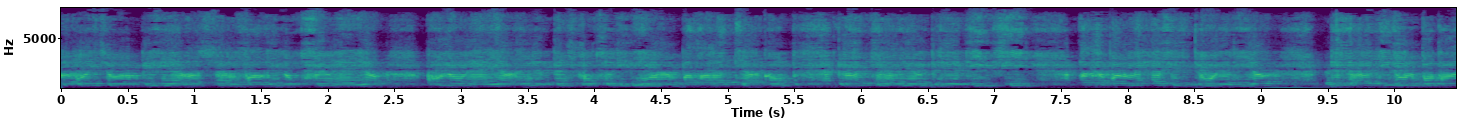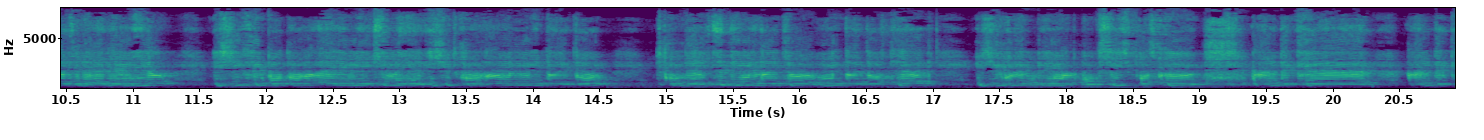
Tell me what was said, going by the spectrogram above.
بغيت ربي في هذا الشهر الفاضل وقفوا معايا. كونوا معايا أنا بنتكم خلي الإيمان بطلة تاعكم. رغبت العالم بلادي في أكبر المحافل الدولية درت عديد من البطولات العالمية. يجي في بطولة عالمية كما هذه تكون ضامن ميداي دور. تكون باغي تدي ميداي دور ميداي دور تاعك. يجي يقول لك بلي ما تبوكسيش باسكو عندك عندك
